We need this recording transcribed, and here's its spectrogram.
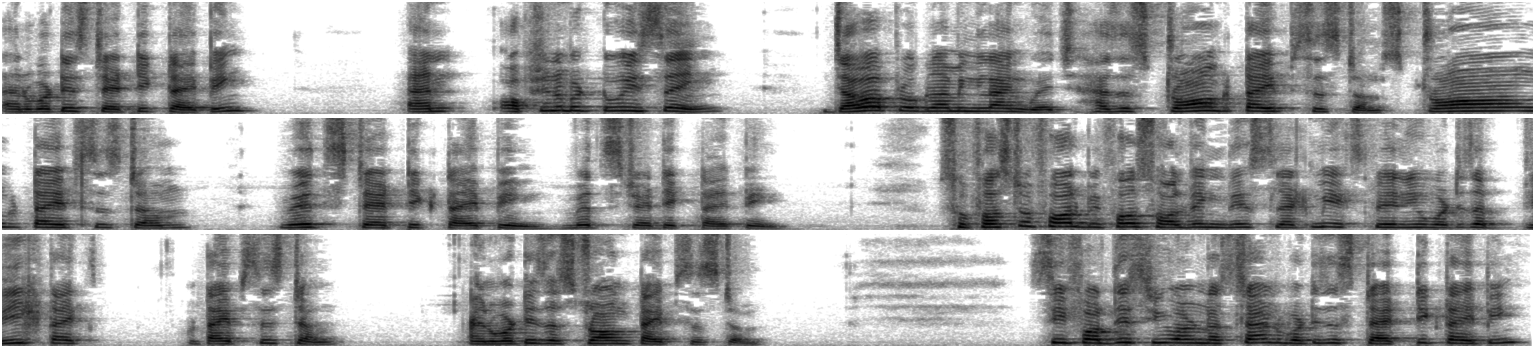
and what is static typing. And option number two is saying Java programming language has a strong type system, strong type system with static typing, with static typing. So first of all, before solving this, let me explain you what is a weak type, type system and what is a strong type system. See for this you understand what is a static typing.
